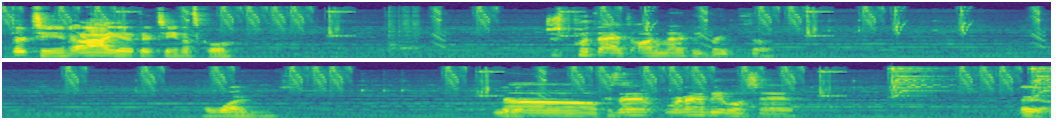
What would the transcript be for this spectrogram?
13. Ah, I get it. 13. That's cool. Just put that to automatically break the. A one. No, because then we're not gonna be able to save. There you go.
